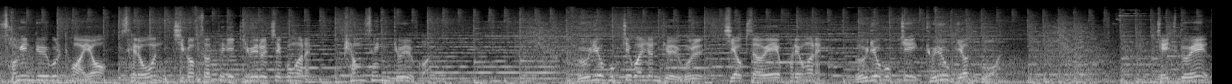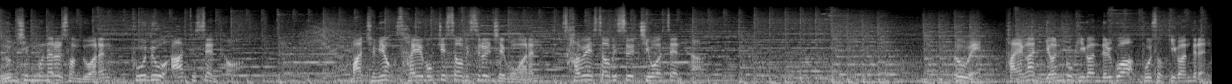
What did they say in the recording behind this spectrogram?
성인 교육을 통하여 새로운 직업 선택의 기회를 제공하는 평생교육원. 의료복지 관련 교육을 지역사회에 활용하는 의료복지교육연구원. 제주도의 음식 문화를 선도하는 푸드아트센터. 맞춤형 사회복지 서비스를 제공하는 사회서비스 지원센터 그외 다양한 연구기관들과 부속기관들은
